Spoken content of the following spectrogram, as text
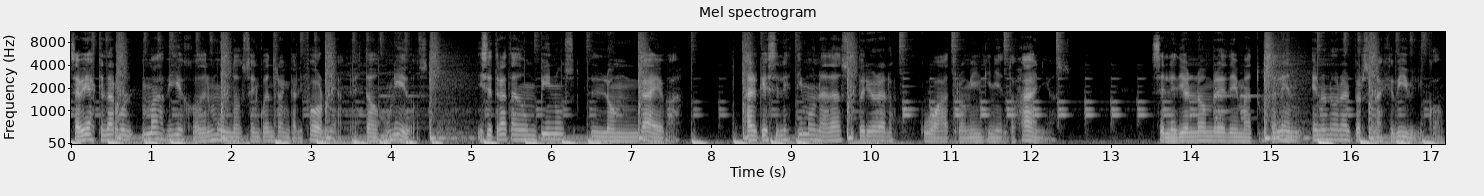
¿Sabías que el árbol más viejo del mundo se encuentra en California, Estados Unidos? Y se trata de un Pinus longaeva, al que se le estima una edad superior a los 4.500 años. Se le dio el nombre de Matusalén en honor al personaje bíblico.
